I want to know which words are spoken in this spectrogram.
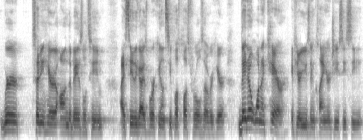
we're sitting here on the Bazel team. I see the guys working on C++ rules over here. They don't want to care if you're using Clang or GCC.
